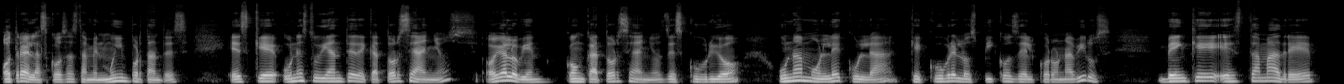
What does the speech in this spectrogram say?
otra de las cosas también muy importantes es que un estudiante de 14 años, óigalo bien, con 14 años descubrió una molécula que cubre los picos del coronavirus. Ven que esta madre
